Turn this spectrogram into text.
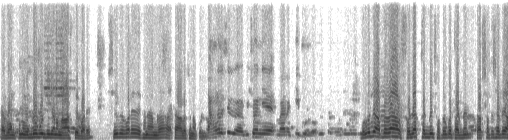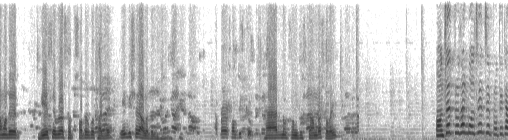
এবং কোনো উগ্রপন্থী যেন না আসতে পারে সেই ব্যাপারে এখানে আমরা একটা আলোচনা করলাম। বাংলাদেশের বিষয় নিয়ে মানে কি বলব? বলল যে আপনারা সজাগ থাকবেন সতর্ক থাকবেন তার সাথে সাথে আমাদের বিএসএফ সতর্ক থাকবে এই বিষয়ে আলোচনা হবে। আপনারা সন্তুষ্ট? হ্যাঁ একদম সন্তুষ্ট আমরা সবাই। পঞ্চায়েত প্রধান বলছেন যে প্রতিটা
